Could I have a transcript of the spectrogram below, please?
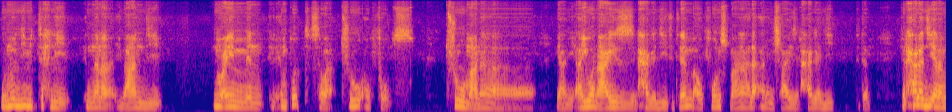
وال node دي بتتيح لي إن أنا يبقى عندي نوعين من ال input سواء true أو false. true معناها يعني أيوه أنا عايز الحاجة دي تتم أو false معناها لأ أنا مش عايز الحاجة دي في الحالة دي أنا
